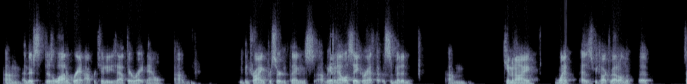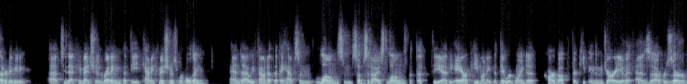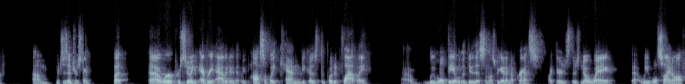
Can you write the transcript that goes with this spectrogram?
Um, and there's, there's a lot of grant opportunities out there right now. Um, we've been trying for certain things. Uh, we have an LSA grant that was submitted. Um, Kim and I went, as we talked about on the, uh, Saturday meeting, uh, to that convention in Reading that the county commissioners were holding. And, uh, we found out that they have some loans, some subsidized loans, but that the, uh, the ARP money that they were going to carve up, they're keeping the majority of it as a reserve um, which is interesting. But uh, we're pursuing every avenue that we possibly can because, to put it flatly, uh, we won't be able to do this unless we get enough grants. Like there's there's no way that we will sign off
